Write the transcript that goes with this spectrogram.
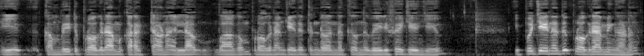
ഈ കംപ്ലീറ്റ് പ്രോഗ്രാം കറക്റ്റാണോ എല്ലാ ഭാഗം പ്രോഗ്രാം ചെയ്തിട്ടുണ്ടോ എന്നൊക്കെ ഒന്ന് വെരിഫൈ ചെയ്യുകയും ചെയ്യും. ഇപ്പോൾ ചെയ്യുന്നത് പ്രോഗ്രാമിംഗ് ആണ്.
